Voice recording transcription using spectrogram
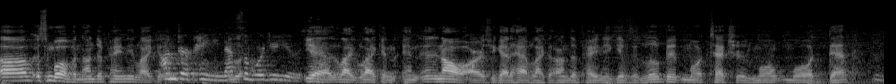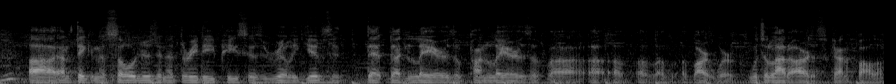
Uh, it's more of an underpainting, like Underpainting, that's the word you use. Yeah, like like in, in, in all arts, you got to have like an underpainting. It gives it a little bit more texture, more more depth. Uh, I'm thinking the soldiers and the 3D pieces really gives it that, that layers upon layers of, uh, of, of, of, artwork, which a lot of artists kind of follow.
